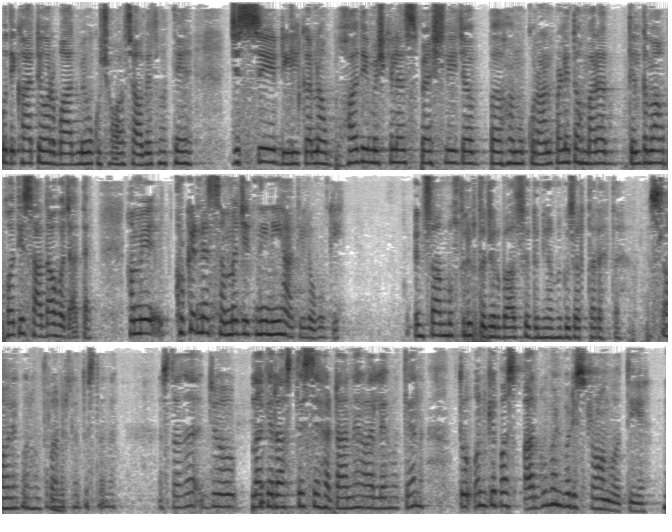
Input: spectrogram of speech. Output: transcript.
وہ دکھاتے ہیں اور بعد میں وہ کچھ اور ثابت ہوتے ہیں۔ جس سے ڈیل کرنا بہت ہی مشکل ہے اسپیشلی جب ہم قرآن پڑھیں تو ہمارا دل دماغ بہت ہی سادہ ہو جاتا ہے۔ ہمیں کرکٹنیس سمجھ اتنی نہیں آتی لوگوں کی۔ انسان مختلف تجربات سے دنیا میں گزرتا رہتا ہے۔ السلام علیکم و رحمۃ اللہ وبرکاتہ استاد استاد جو اللہ کے راستے سے ہٹانے والے ہوتے ہیں نا تو ان کے پاس آرگومنٹ بڑی اسٹرانگ ہوتی ہے۔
